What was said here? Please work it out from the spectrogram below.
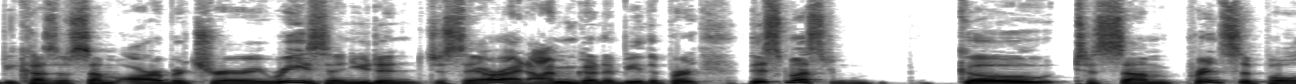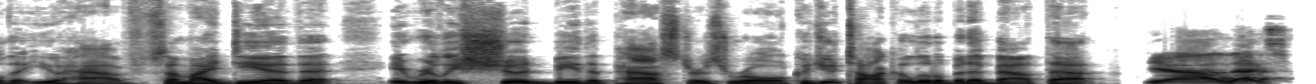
because of some arbitrary reason. You didn't just say, all right, I'm going to be the person. This must go to some principle that you have, some idea that it really should be the pastor's role. Could you talk a little bit about that? Yeah, that's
